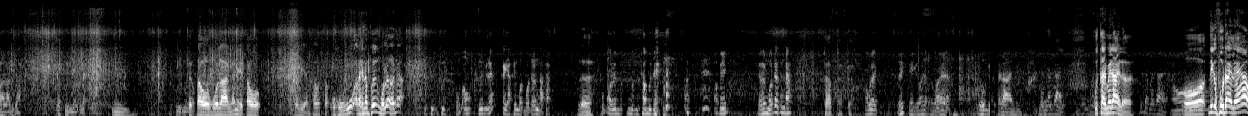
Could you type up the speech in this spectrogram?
กาเราดีกว่าแล้วคืนมันกันละอืมคืนมันแต่เตาโบราณนะเนี่ยเตากะเหลี่ยงเขาเตาโอ้โหอะไรน้ำผึ้งหมดเลยเหรอเนี่ยผมเอาคืนแล้วก็อยากให้หมดหมดแล้วหนักอะเลย ผมเอาเลยมึงทำมือได้เอาไปอยากให้หมดแล้วหนักครับครับครับเอาเลยเอ้ยไงดีวะเนี่ยมาแล้วเนี่ยโยมไปลายทำไม่ได้พูดไทยไม่ได้เหรอทำไม่ได้โอ้นี่ก็พูดได้แล้ว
